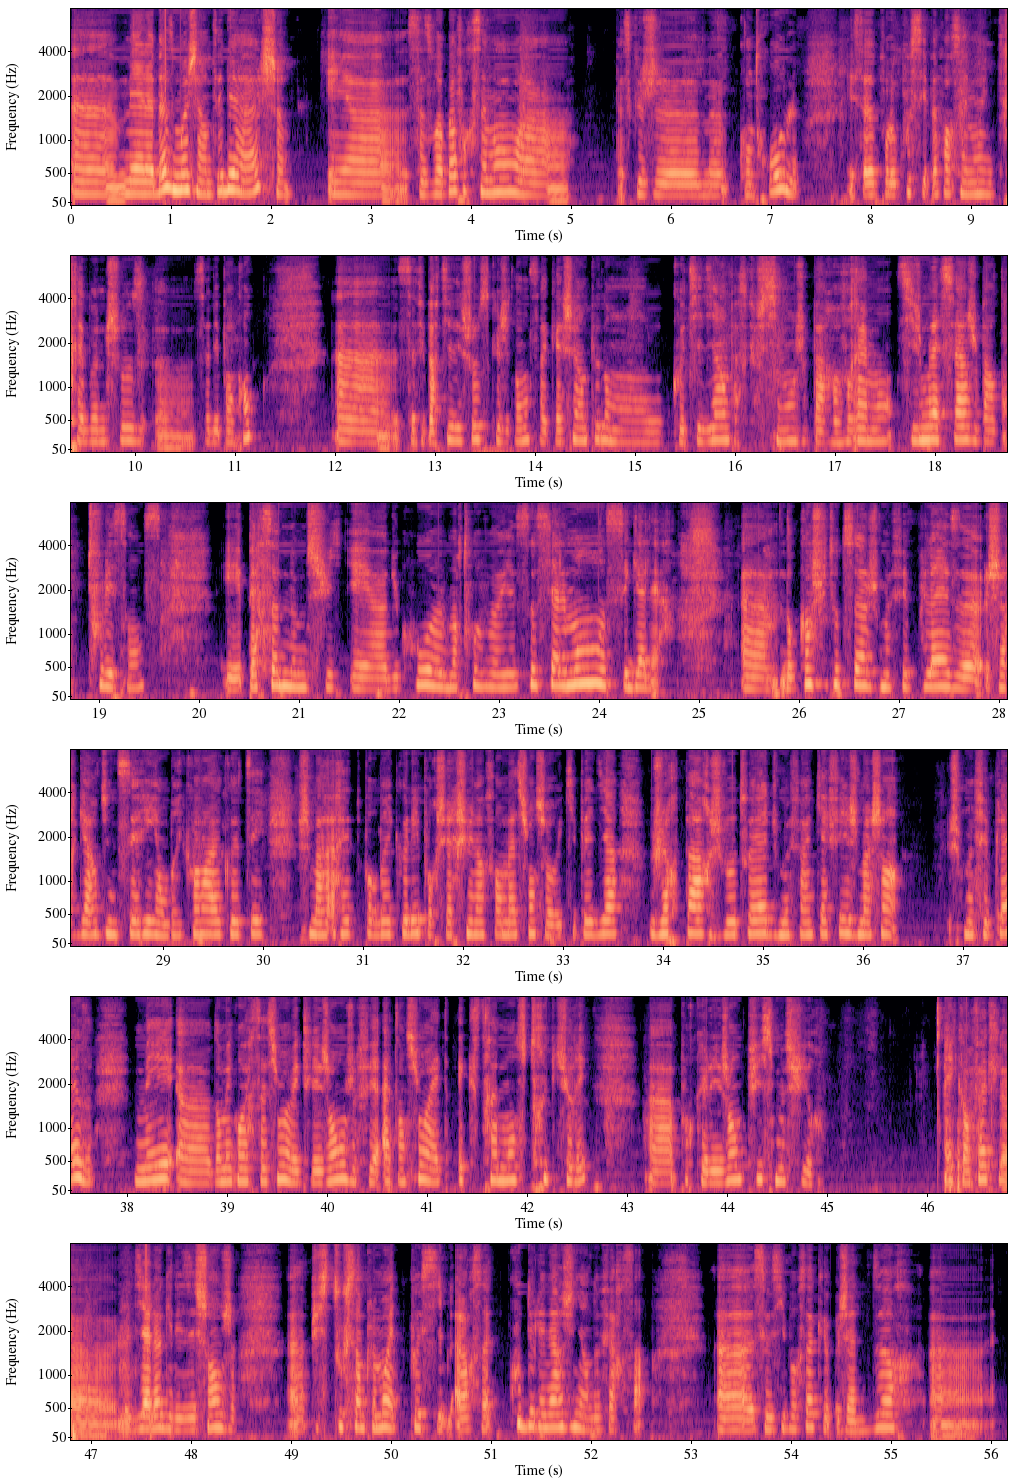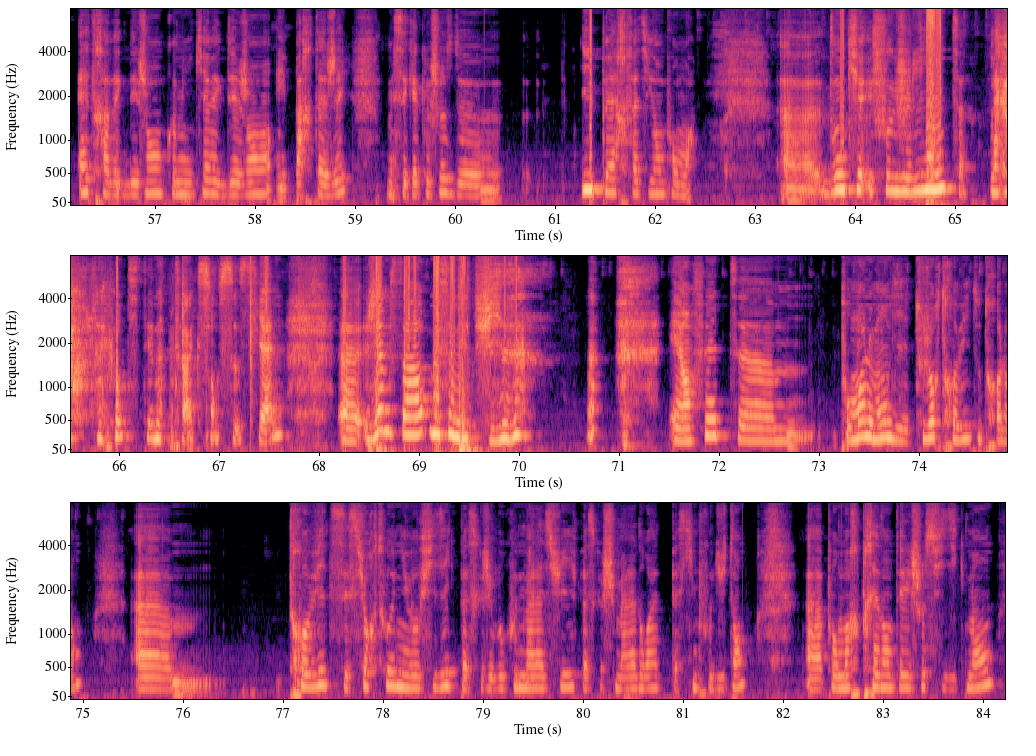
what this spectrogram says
euh, mais à la base, moi j'ai un TDAH et euh, ça se voit pas forcément euh, parce que je me contrôle et ça pour le coup c'est pas forcément une très bonne chose, ça dépend quand. ça fait partie des choses que j'ai tendance à cacher un peu dans mon quotidien parce que sinon je pars vraiment, si je me laisse faire, je pars dans tous les sens et personne ne me suit. Et du coup, je me retrouve socialement, c'est galère. Euh, donc quand je suis toute seule, je me fais plaisir, je regarde une série en bricolant à côté, je m'arrête pour bricoler, pour chercher une information sur Wikipédia, je repars, je vais aux toilettes, je me fais un café, je machin, je me fais plaisir, mais euh, dans mes conversations avec les gens, je fais attention à être extrêmement structurée euh, pour que les gens puissent me suivre. Et qu'en fait, le, dialogue et les échanges puissent tout simplement être possibles. Alors ça coûte de l'énergie hein, de faire ça, euh, c'est aussi pour ça que j'adore euh, être avec des gens, communiquer avec des gens et partager, mais c'est quelque chose de hyper fatigant pour moi. Euh, donc il faut que je limite la, quantité d'interaction sociale. J'aime ça, mais ça m'épuise. et en fait, pour moi, le monde il est toujours trop vite ou trop lent trop vite, c'est surtout au niveau physique parce que j'ai beaucoup de mal à suivre, parce que je suis maladroite, parce qu'il me faut du temps euh, pour me représenter les choses physiquement.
